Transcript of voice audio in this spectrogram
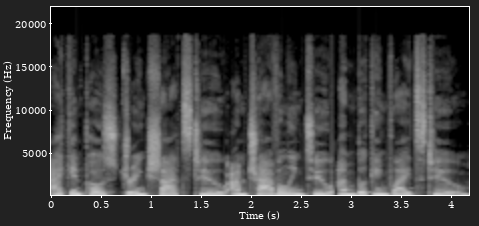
I can post drink shots too. I'm traveling too. I'm booking flights too.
